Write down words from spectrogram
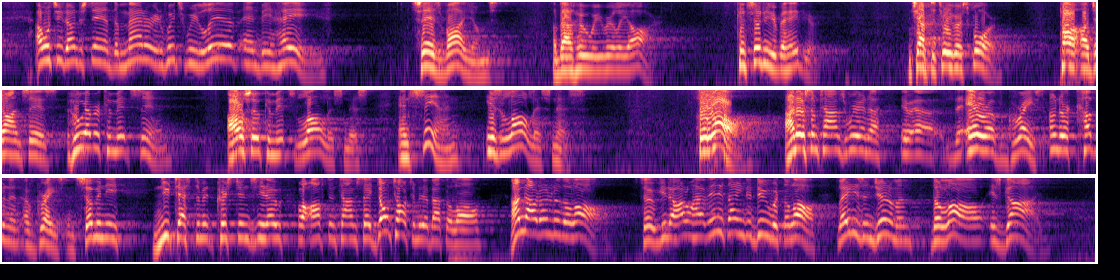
I want you to understand the manner in which we live and behave says volumes about who we really are. Consider your behavior. In chapter 3, verse 4, Paul, uh, John says, Whoever commits sin also commits lawlessness, and sin is lawlessness. The law. I know sometimes we're in a, uh, the era of grace, under a covenant of grace, and so many New Testament Christians, you know, will oftentimes say, Don't talk to me about the law. I'm not under the law. So, you know, I don't have anything to do with the law. Ladies and gentlemen, the law is God.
